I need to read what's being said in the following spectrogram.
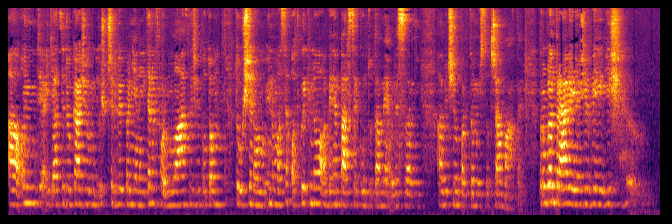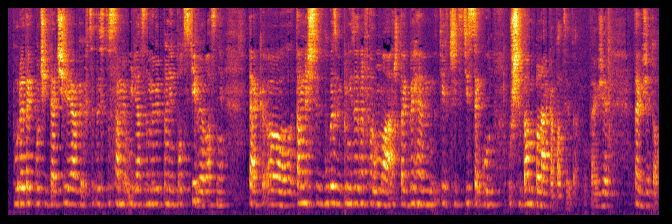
a oni ty ajťáci dokážou mít už předvyplněný ten formulář, takže potom to už jenom, jenom vlastně odkliknou a během pár sekund to tam je odeslaný a většinou pak to místo třeba máte. Problém právě je, že vy, když eh, budete k počítači a vy chcete si to sami udělat, sami vyplnit poctivě vlastně, tak uh, tam než vůbec vyplníte ten formulář, tak během těch 30 sekund už je tam plná kapacita. Takže, takže to.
